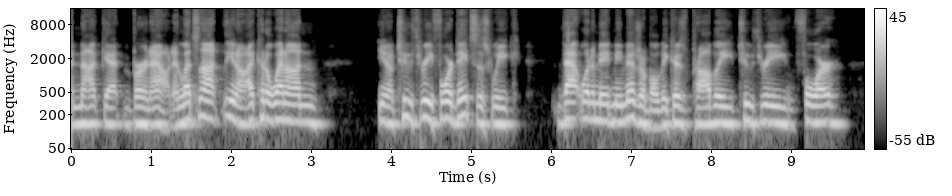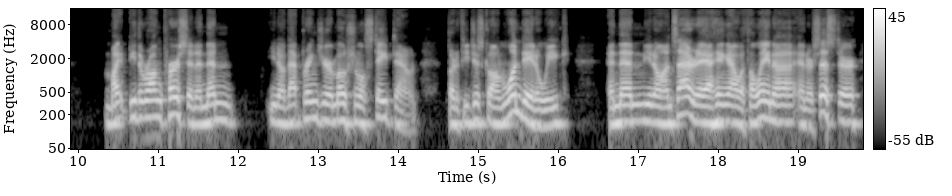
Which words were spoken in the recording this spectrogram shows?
and not get burnt out. And let's not, you know, I could have went on, you know, two, three, four dates this week. That would have made me miserable because probably two, three, four might be the wrong person. And then, you know, that brings your emotional state down. But if you just go on one date a week, and then, you know, on Saturday, I hang out with Helena and her sister,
